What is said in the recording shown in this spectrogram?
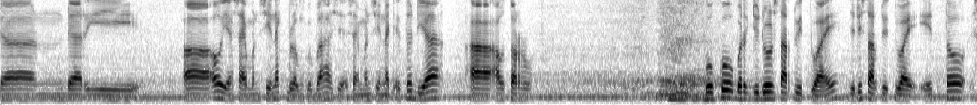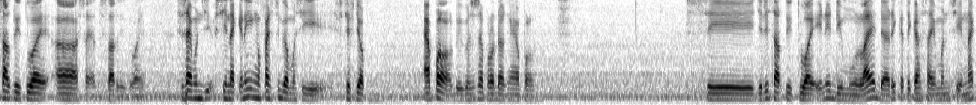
Dan dari uh, oh ya Simon Sinek belum gue bahas ya. Simon Sinek itu dia uh, author buku berjudul Start with Why. Jadi Start with Why itu Start with Why uh, saya Start with Why. Si Simon Sinek ini ngefans juga masih Steve Jobs. Apple, khususnya produknya Apple. Si jadi Start with Why ini dimulai dari ketika Simon Sinek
